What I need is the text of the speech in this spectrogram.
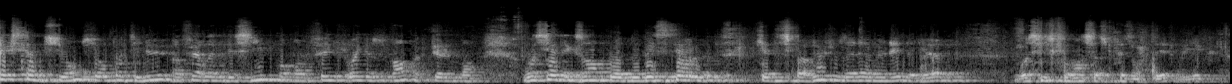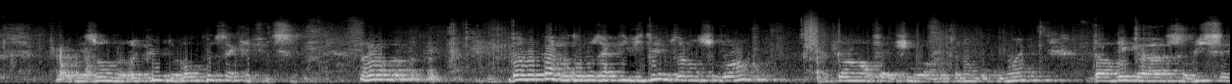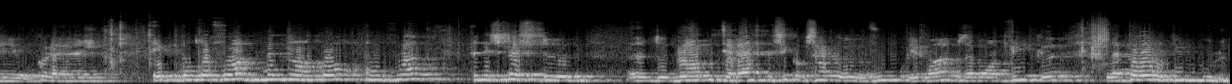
extinction si on continue à faire l'indécible comme on le fait joyeusement actuellement. Voici un exemple de bestiole qui a disparu, je vous en ai amené d'ailleurs. Voici comment ça se présentait. Vous voyez la maison ne recule devant aucun sacrifice. Alors, dans le cadre de nos activités, nous allons souvent, dans, enfin souvent, maintenant beaucoup moins, dans des classes, au lycée, au collège. Et autrefois, maintenant encore, on voit une espèce de, euh, de terrestre. C'est comme ça que vous et moi, nous avons appris que la Terre est une boule.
